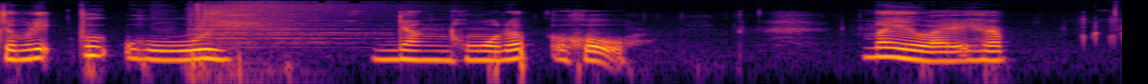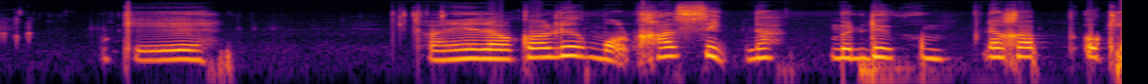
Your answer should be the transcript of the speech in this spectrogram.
จังหวะนี้ปึ๊บโอ้ยยังโหดครับโอ้โห ไม่ไหวครับ โอเค ตอนนี้เราก็เลือกโหมดคลาสสิกนะเหมือนเดิมนะครับ โอเค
